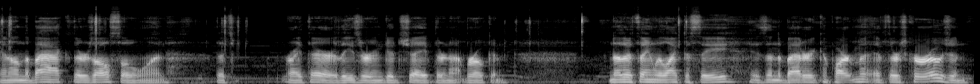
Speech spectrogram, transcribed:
And on the back there's also one that's right there. These are in good shape. They're not broken. Another thing we like to see is in the battery compartment if there's corrosion.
